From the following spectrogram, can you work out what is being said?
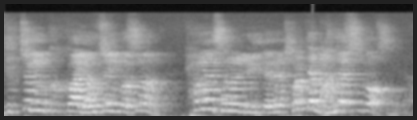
육적인 것과 영적인 것은 평행선을 이루기 때문에 절대 만날 수가 없습니다.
